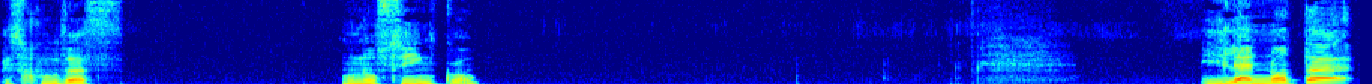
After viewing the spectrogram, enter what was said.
es Judas 1.5, y la nota,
